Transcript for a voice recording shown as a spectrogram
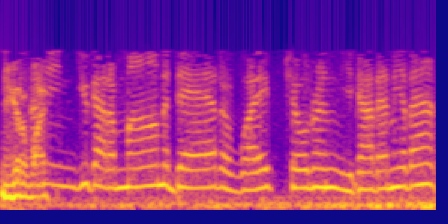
You got a I wife? mean, you got a mom, a dad, a wife, children. You got any of that?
